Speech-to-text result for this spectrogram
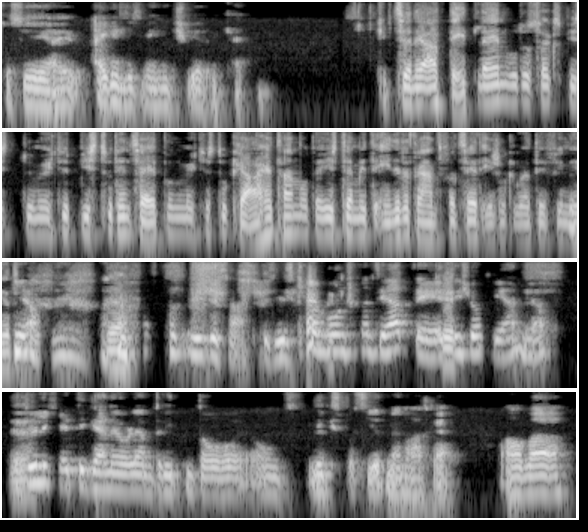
da sehe ich eigentlich wenig Schwierigkeiten. Gibt es eine Art Deadline, wo du sagst, bis, du möchtest, bis zu dem Zeitpunkt möchtest du Klarheit haben oder ist der mit Ende der Transferzeit eh schon klar definiert? Ja, ja. wie gesagt, das ist kein Wunschkonzert, den hätte okay. ich schon gern, ja. ja. Natürlich hätte ich gerne alle am dritten Tag und nichts passiert mehr nachher. Aber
